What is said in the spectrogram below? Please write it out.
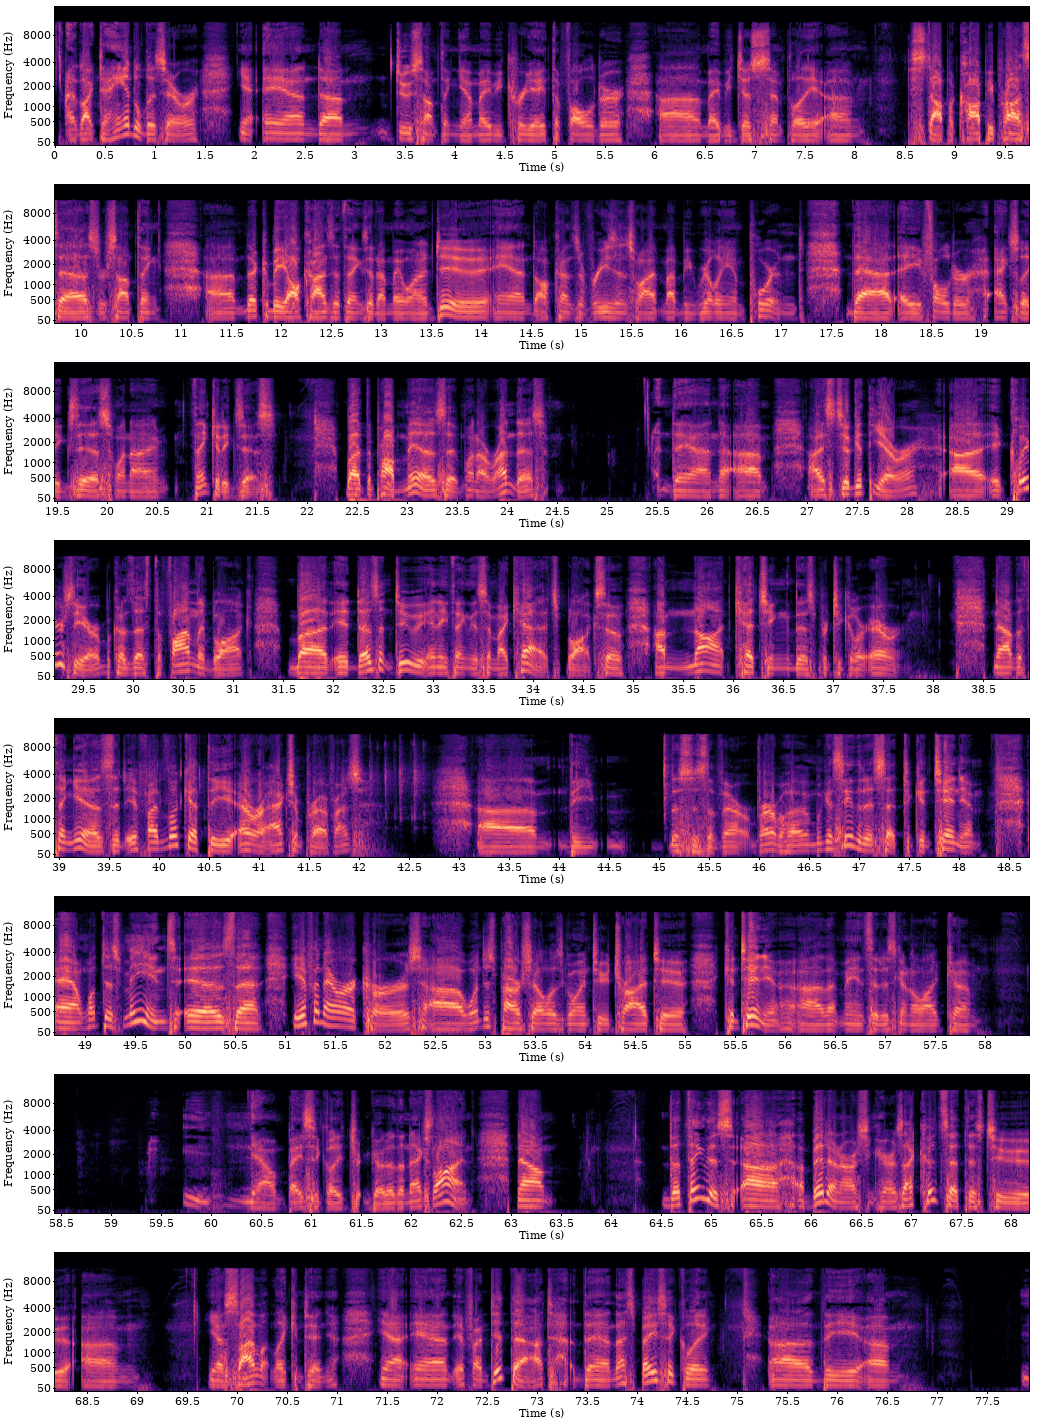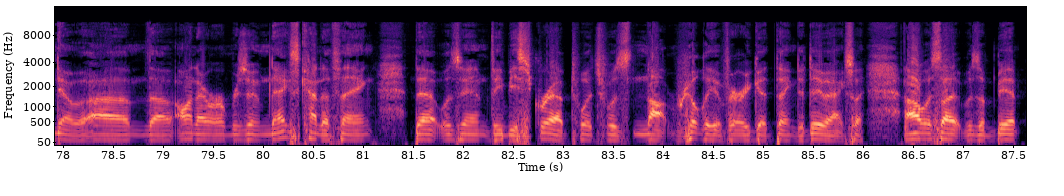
I'd like to handle this error yeah, and um, do something, you know, maybe create the folder, uh, maybe just simply um, stop a copy process or something. Um, there could be all kinds of things that I may want to do and all kinds of reasons why it might be really important that a folder actually exists when I think it exists. But the problem is that when I run this, then um, I still get the error. Uh, it clears the error because that's the finally block, but it doesn't do anything that's in my catch block. So I'm not catching this particular error. Now the thing is that if I look at the error action preference, um, the this is the variable and we can see that it's set to continue. And what this means is that if an error occurs uh, Windows PowerShell is going to try to continue. Uh, that means that it's going to like um, now basically go to the next line. Now the thing that's uh, a bit interesting here is I could set this to um, yeah, silently continue. Yeah, and if I did that, then that's basically uh, the um, you know um, the on error resume next kind of thing that was in VB script, which was not really a very good thing to do. Actually, I always thought it was a bit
